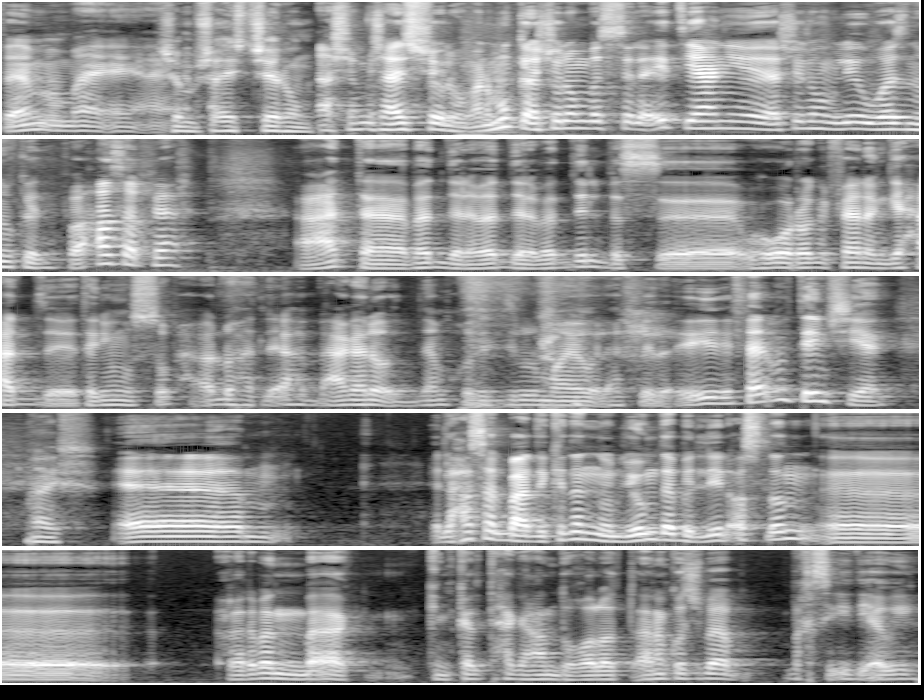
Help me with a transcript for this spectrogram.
فاهم؟ عشان مش عايز تشيلهم. عشان مش عايز اشيلهم أنا ممكن أشيلهم بس لقيت يعني أشيلهم ليه وزن وكده فحصل فعلا. قعدت أبدل أبدل أبدل بس آه، وهو الراجل فعلا جه حد تاني يوم الصبح قال له هتلاقيها بعجله قدام خد اديله المية والأكل ده. إيه فاهم؟ تمشي يعني. آم، اللي حصل بعد كده إنه اليوم ده بالليل أصلا آه، غالبا بقى كان كلت حاجة عنده غلط. أنا كنتش بقى بغسل إيدي قوي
